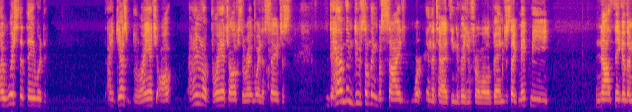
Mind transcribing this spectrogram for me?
I wish that they would. I guess branch off. I don't even know if branch off is the right way to say it. Just to have them do something besides work in the tag team division for a little bit, and just like make me not think of them.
